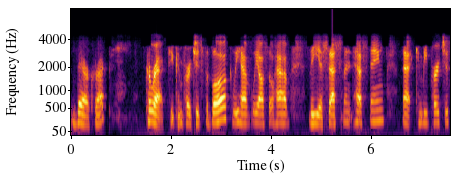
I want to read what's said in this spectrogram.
there, correct? Correct. You can purchase the book. We have we also have the assessment testing that can be purchased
